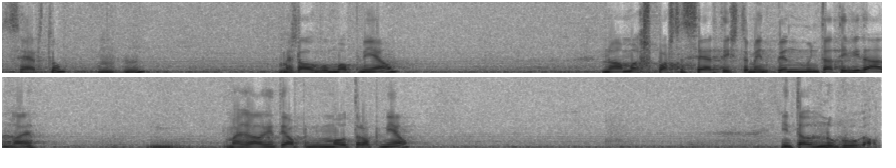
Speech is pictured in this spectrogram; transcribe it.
Certo? Uhum. Mas alguma opinião? Não há uma resposta certa, isto também depende muito da atividade, não é? Mas alguém tem uma outra opinião? Então, no Google,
